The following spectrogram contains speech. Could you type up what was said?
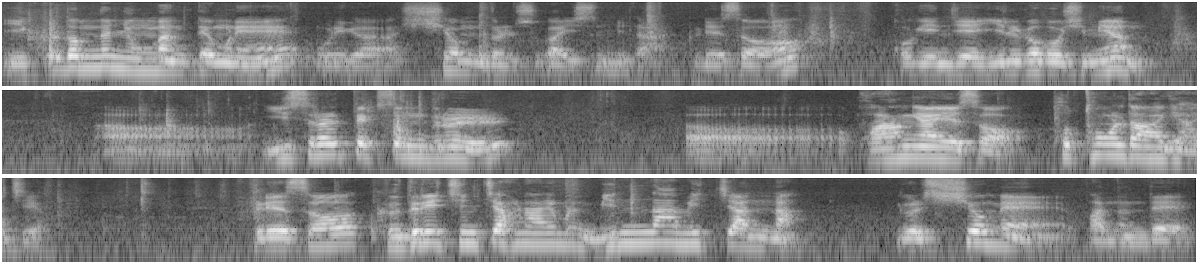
이 끝없는 욕망 때문에 우리가 시험 들 수가 있습니다. 그래서 거기 이제 읽어보시면 어, 이스라엘 백성들을 어, 광야에서 고통을 당하게 하지요. 그래서 그들이 진짜 하나님을 믿나 믿지 않나 이걸 시험해 봤는데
